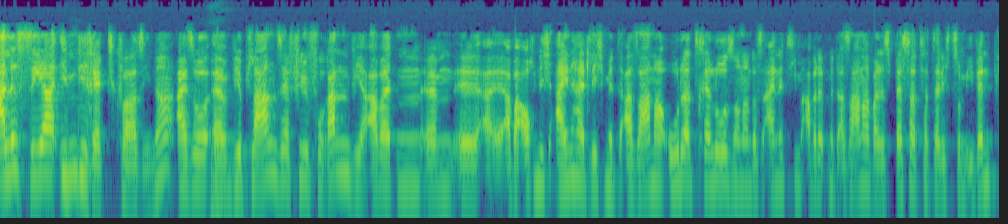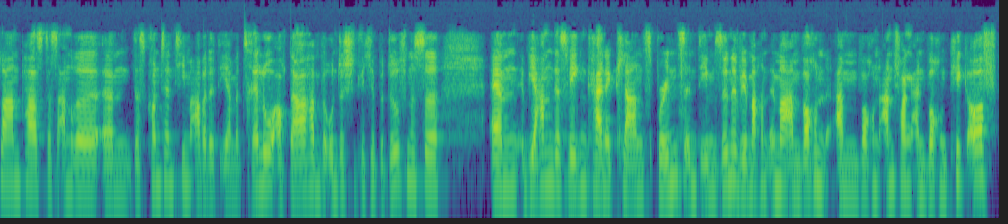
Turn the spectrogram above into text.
Alles sehr indirekt quasi. Ne? Also ja. äh, wir planen sehr viel voran. Wir arbeiten ähm, äh, aber auch nicht einheitlich mit Asana oder Trello, sondern das eine Team arbeitet mit Asana, weil es besser tatsächlich zum Eventplan passt. Das andere, ähm, das Content-Team arbeitet eher mit Trello. Auch da haben wir unterschiedliche Bedürfnisse. Ähm, wir haben deswegen keine klaren Sprints in dem Sinne. Wir machen immer am, Wochen, am Wochenanfang einen Wochen-Kickoff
